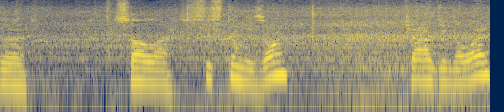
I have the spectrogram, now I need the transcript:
The solar system is on charging away.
